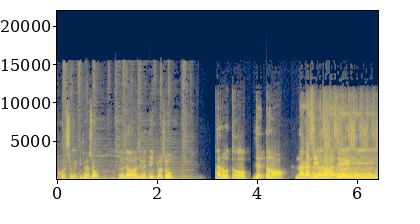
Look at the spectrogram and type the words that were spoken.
今週も行ってきましょう。それでは始めていきましょう。太郎と、ジェットの流しっぱなし。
